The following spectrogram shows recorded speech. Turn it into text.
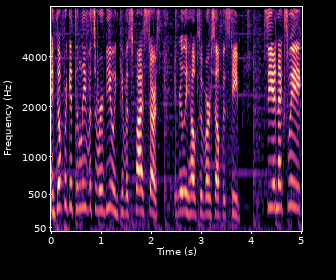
And don't forget to leave us a review and give us five stars. It really helps with our self esteem. See you next week.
